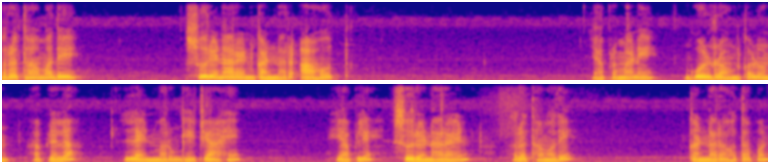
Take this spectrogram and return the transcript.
रथामध्ये सूर्यनारायण काढणार आहोत. याप्रमाणे गोल राऊंड काढून आपल्याला लाईन मारून घ्यायची आहे. हे आपले सूर्यनारायण रथामध्ये काढणार आहोत आपण.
